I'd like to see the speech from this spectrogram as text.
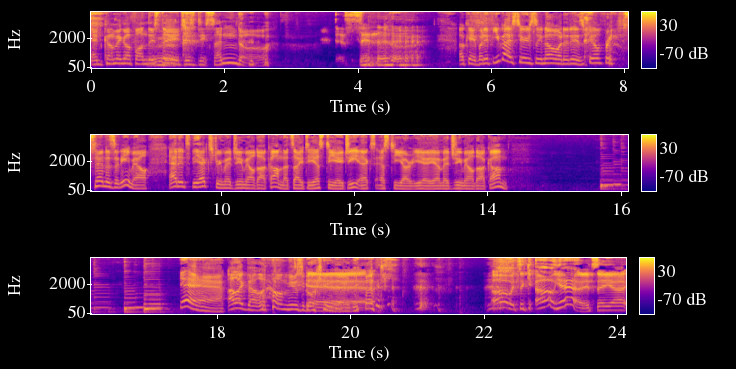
And coming up on the stage is Descendo. Descendo. Okay, but if you guys seriously know what it is, feel free to send us an email at it's the extreme at gmail.com. That's I T S T A G X S T R E A M at gmail.com. Yeah, I like that little musical cue there. Yeah. oh, it's a oh yeah, it's a uh,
